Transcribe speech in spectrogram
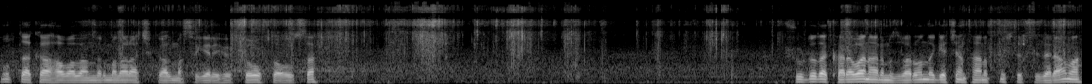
Mutlaka havalandırmalar açık kalması gerekiyor. Soğuk da olsa. Şurada da karavan arımız var. Onu da geçen tanıtmıştık sizlere ama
